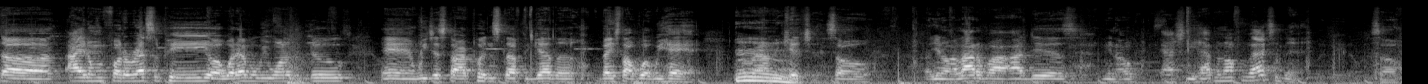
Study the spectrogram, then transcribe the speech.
uh, item for the recipe or whatever we wanted to do, and we just started putting stuff together based off what we had around the kitchen. So, you know, a lot of our ideas, you know, actually happened off of accident. So,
